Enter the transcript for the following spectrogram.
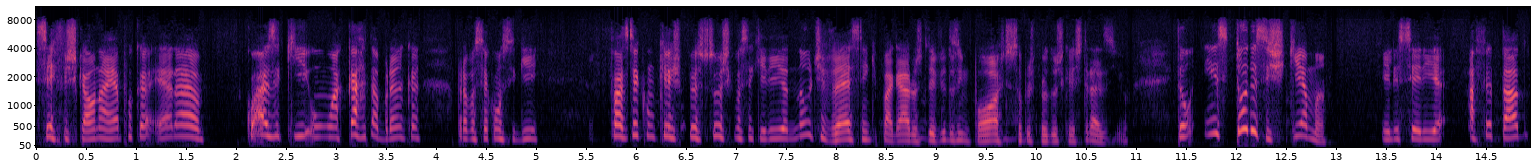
Ser fiscal na época era quase que uma carta branca para você conseguir fazer com que as pessoas que você queria não tivessem que pagar os devidos impostos sobre os produtos que eles traziam. Então, esse, todo esse esquema ele seria afetado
